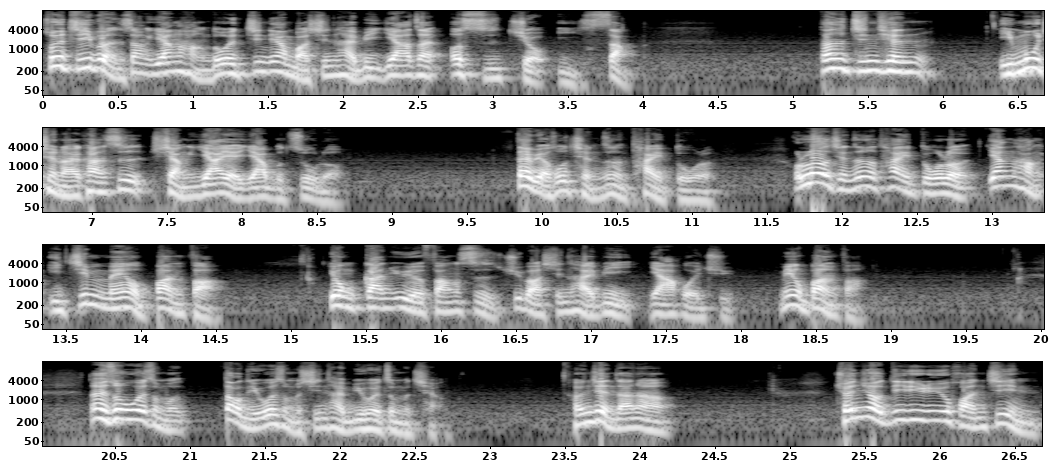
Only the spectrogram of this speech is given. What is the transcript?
所以基本上央行都会尽量把新台币压在二十九以上。但是今天以目前来看是想压也压不住了，代表说钱真的太多了，我热钱真的太多了，央行已经没有办法用干预的方式去把新台币压回去，没有办法。那你说为什么？到底为什么新台币会这么强？很简单啊。全球低利率环境，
